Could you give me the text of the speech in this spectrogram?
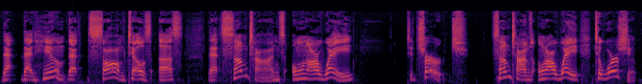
that that hymn, that psalm tells us that sometimes on our way to church, sometimes on our way to worship,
